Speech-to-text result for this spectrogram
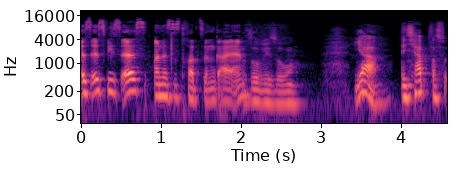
es ist wie es ist und es ist trotzdem geil. Sowieso. Ja, ich habe was.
